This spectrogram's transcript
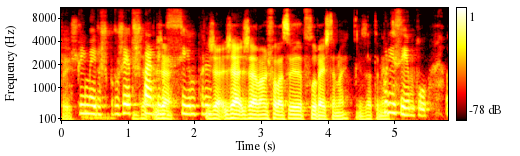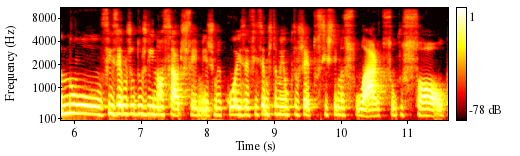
Pois. Primeiro, os projetos já, partem já, sempre. Já, já, já vamos falar sobre a floresta, não é? Exatamente. Por exemplo, no, fizemos o dos dinossauros, foi a mesma coisa. Fizemos também um projeto do sistema solar, sobre o Sol.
